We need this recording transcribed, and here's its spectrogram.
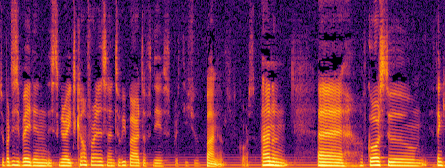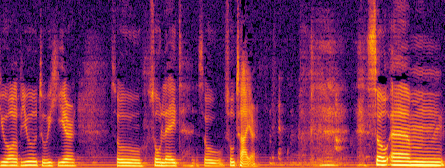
to participate in this great conference and to be part of this prestigious panel, of course. And um, Uh, of course, to thank you all of you to be here so so late, so so tired. so um,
